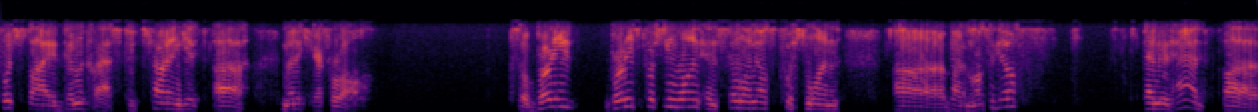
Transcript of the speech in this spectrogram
pushed by Democrats to try and get uh, Medicare for all. So Bernie Bernie's pushing one, and someone else pushed one uh, about a month ago, and it had uh,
